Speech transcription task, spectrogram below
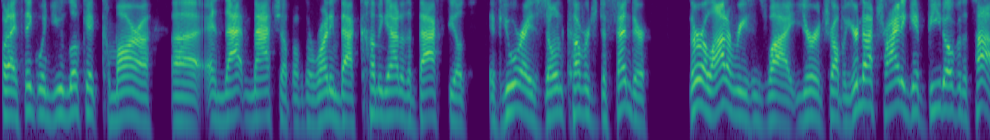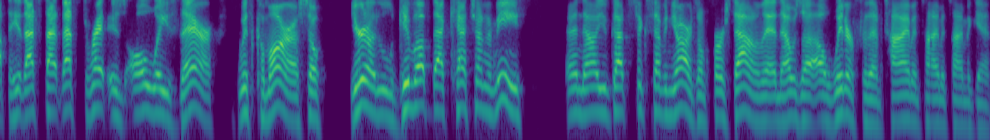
But I think when you look at Kamara uh, and that matchup of the running back coming out of the backfield, if you are a zone coverage defender, there are a lot of reasons why you're in trouble. You're not trying to get beat over the top. That's that that threat is always there with Kamara. So you're going to give up that catch underneath, and now you've got six, seven yards on first down, and that was a, a winner for them time and time and time again.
